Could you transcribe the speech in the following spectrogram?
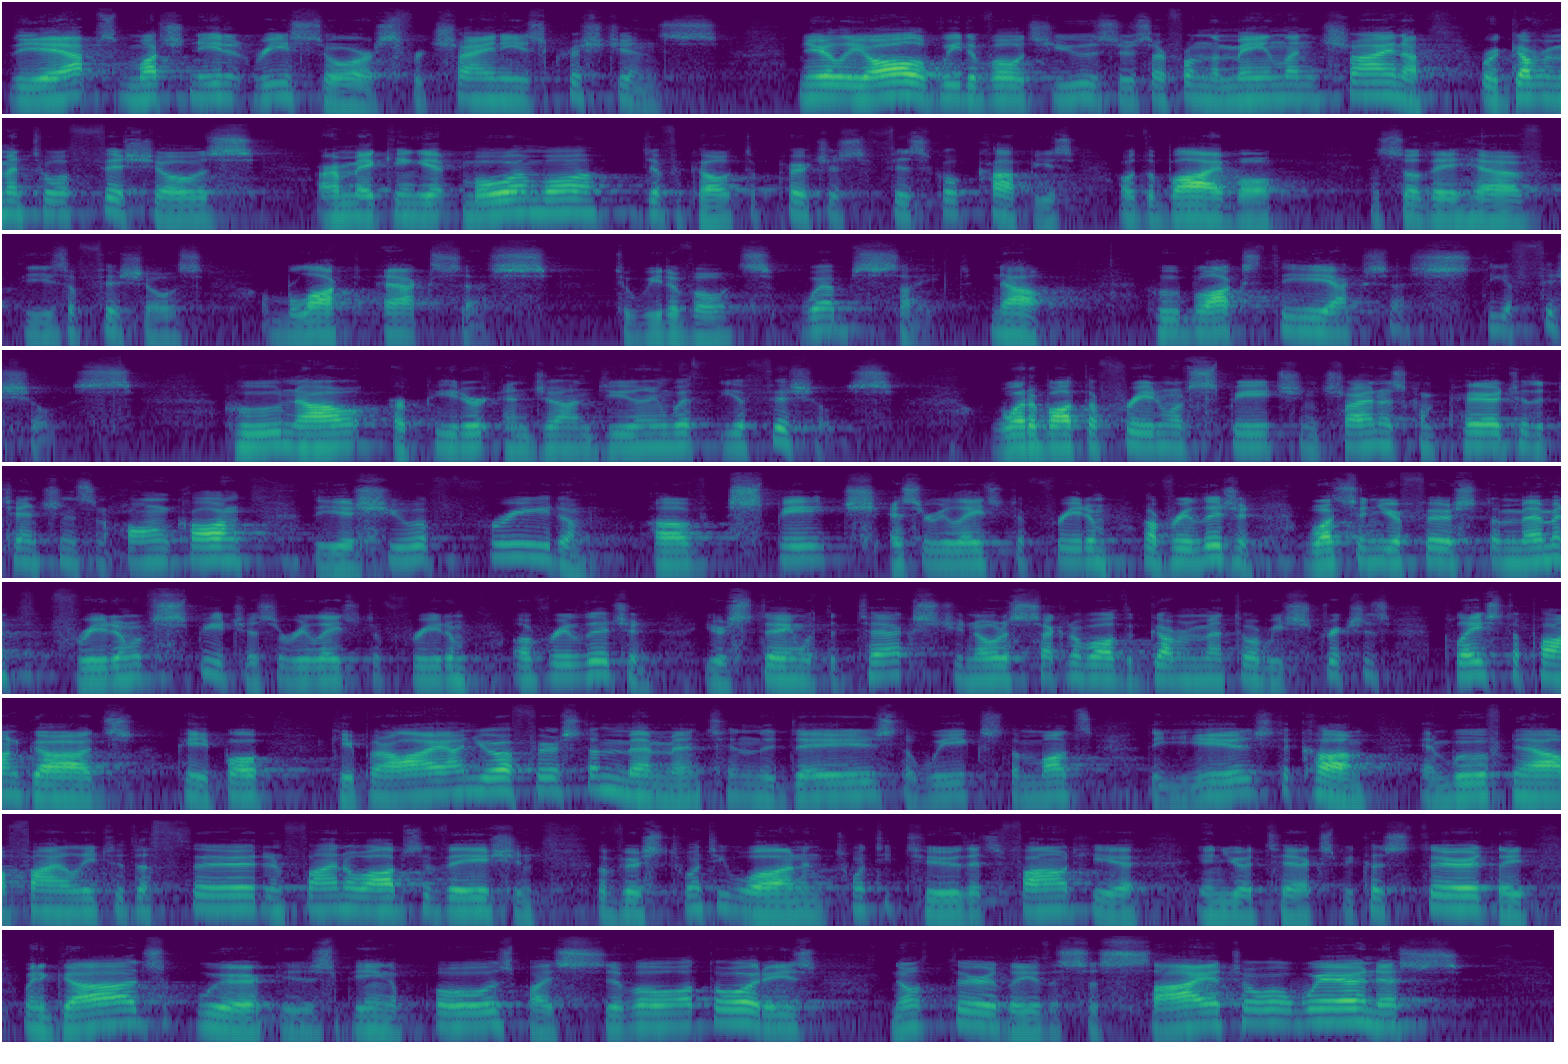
The app's much needed resource for Chinese Christians. Nearly all of We Devote's users are from the mainland China, where governmental officials are making it more and more difficult to purchase physical copies of the Bible. And so they have these officials blocked access to We Devote's website. Now, who blocks the access? The officials. Who now are Peter and John dealing with? The officials. What about the freedom of speech in China as compared to the tensions in Hong Kong? The issue of freedom of speech as it relates to freedom of religion. What's in your First Amendment? Freedom of speech as it relates to freedom of religion. You're staying with the text. You notice, second of all, the governmental restrictions placed upon God's people. Keep an eye on your First Amendment in the days, the weeks, the months, the years to come, and move now finally to the third and final observation of verse 21 and 22 that's found here in your text. Because, thirdly, when God's work is being opposed by civil authorities, note thirdly, the societal awareness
